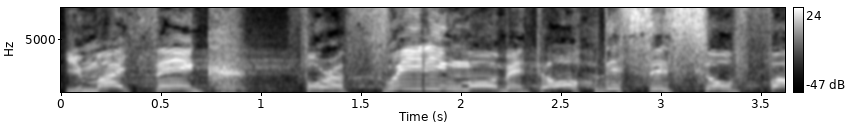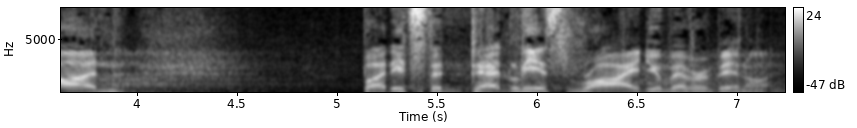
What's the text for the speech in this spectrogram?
you might think for a fleeting moment, oh, this is so fun. But it's the deadliest ride you've ever been on.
